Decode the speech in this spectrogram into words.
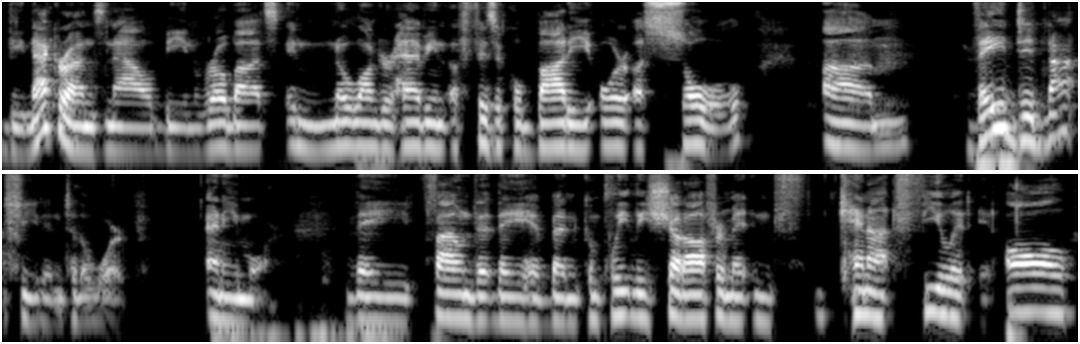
the Necrons now being robots and no longer having a physical body or a soul, um, they did not feed into the warp anymore. They found that they have been completely shut off from it and f- cannot feel it at all,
